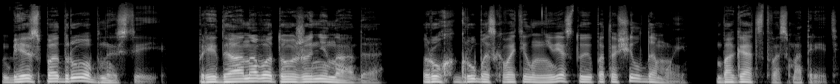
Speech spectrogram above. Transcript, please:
«Без подробностей. Приданого тоже не надо». Рух грубо схватил невесту и потащил домой. Богатство смотреть.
